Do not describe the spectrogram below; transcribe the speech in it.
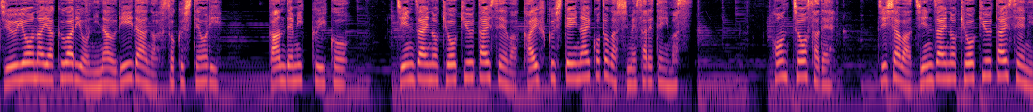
重要な役割を担うリーダーが不足しておりパンデミック以降人材の供給体制は回復していないことが示されています。本調査で自社は人材の供給体制に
